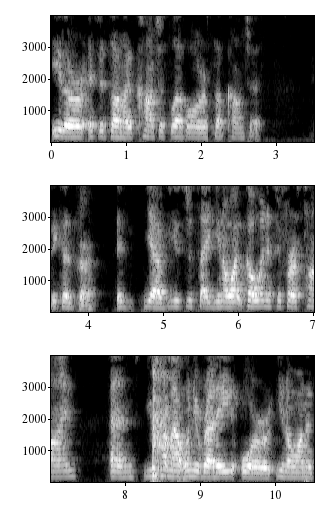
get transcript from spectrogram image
either if it's on a conscious level or subconscious because Okay. if yeah if you just say you know what go in it's your first time and you come out when you're ready or you know on a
